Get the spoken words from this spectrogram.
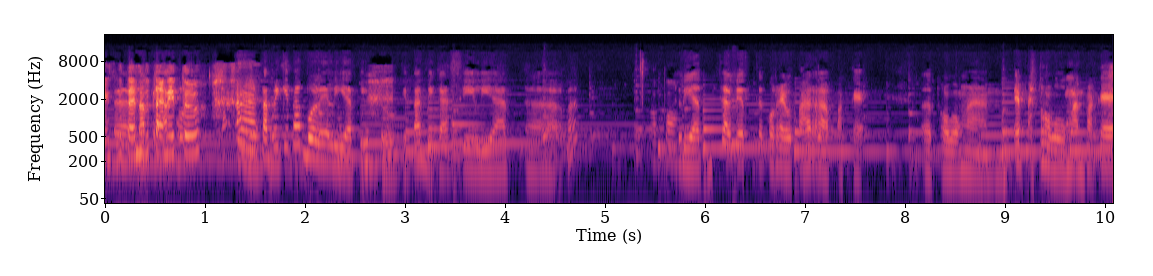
yang uh, hutan-hutan itu. uh, tapi kita boleh lihat itu. Kita dikasih lihat uh, apa? Lihat bisa lihat ke Korea Utara pakai uh, terowongan. Eh terowongan pakai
